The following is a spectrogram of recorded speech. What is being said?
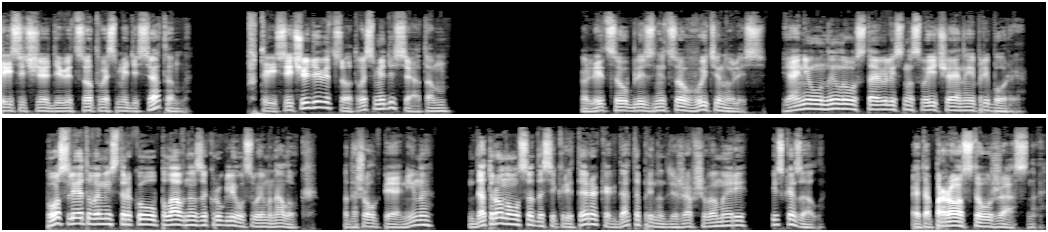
1980-м? В 1980-м. Лица у близнецов вытянулись, и они уныло уставились на свои чайные приборы. После этого мистер Коул плавно закруглил свой монолог, подошел к пианино дотронулся до секретера, когда-то принадлежавшего Мэри, и сказал. «Это просто ужасно».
